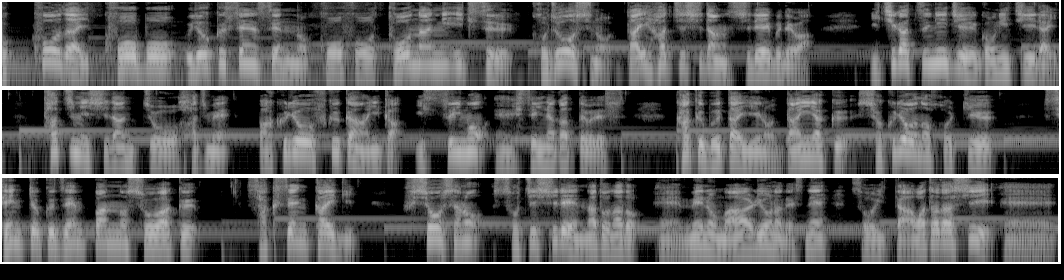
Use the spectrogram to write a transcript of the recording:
国交大攻防右翼戦線の後方東南に位置する古城市の第8師団司令部では1月25日以来、立見師団長をはじめ、幕僚副官以下、一睡もしていなかったようです。各部隊への弾薬、食料の補給、戦局全般の掌握、作戦会議、負傷者の措置指令などなど、えー、目の回るようなですね、そういった慌ただしい、えー、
